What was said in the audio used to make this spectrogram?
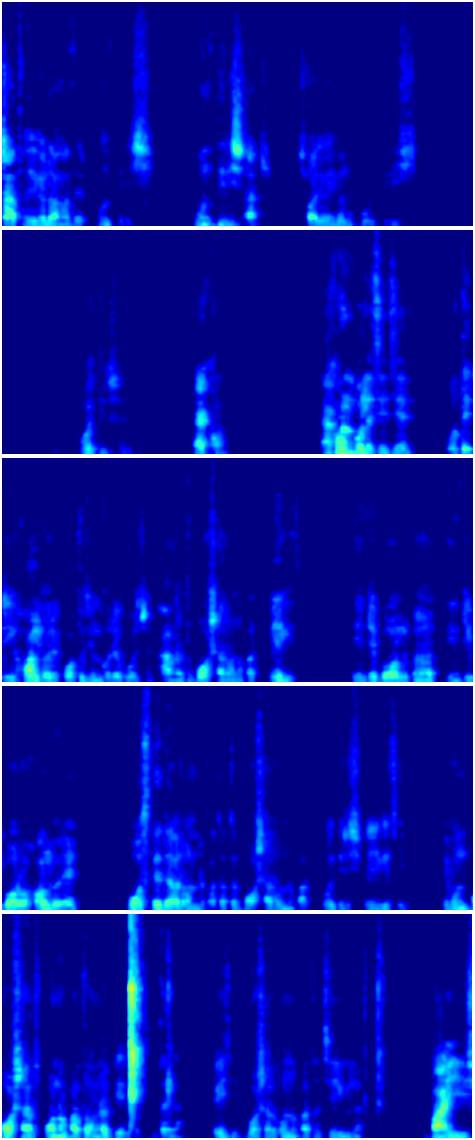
সাত হয়ে গেল আমাদের উনত্রিশ উনত্রিশ আর ছয় হয়ে গেল পঁয়ত্রিশ। পঁয়ত্রিশ হয়ে গেছে। এখন এখন বলেছে যে প্রতিটি হল ঘরে কতজন করে বসবেন? আমরা তো বসার অনুপাত পেয়ে গেছি। তিনটে বল তিনটি বড় হল ঘরে বসতে দেওয়ার অনুপাত, অর্থাৎ বসার অনুপাত পঁয়ত্রিশ পেয়ে গেছি এবং বসার অনুপাত আমরা বের করছি, তাই না? এই যে বসার অনুপাত হচ্ছে এইগুলা। বাইশ,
